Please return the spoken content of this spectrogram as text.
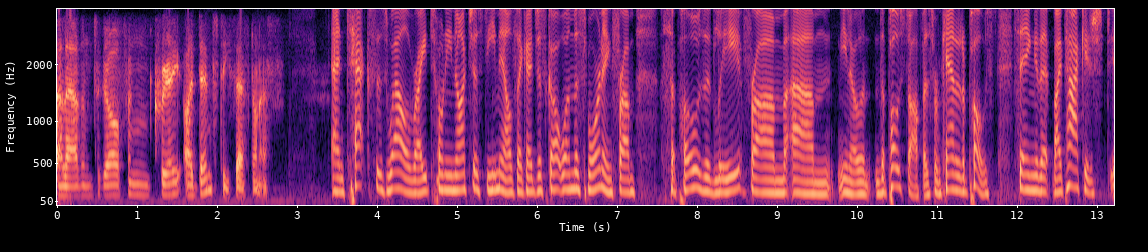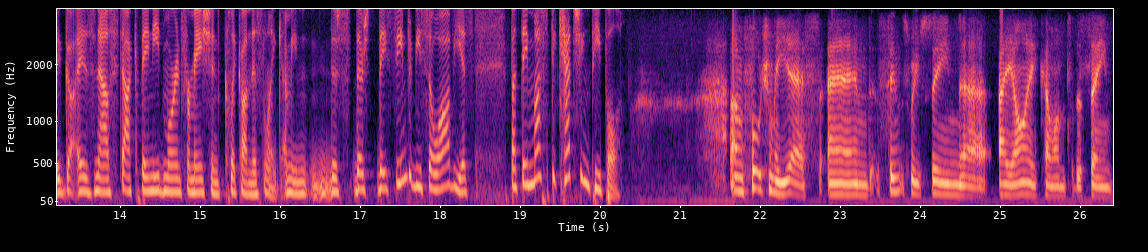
allow them to go off and create identity theft on us. and texts as well, right, Tony? Not just emails. Like I just got one this morning from supposedly from um, you know the post office from Canada Post saying that my package is now stuck. They need more information. Click on this link. I mean, there's there's they seem to be so obvious, but they must be catching people. Unfortunately, yes. And since we've seen uh, AI come onto the scene,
